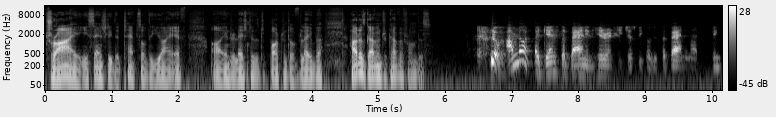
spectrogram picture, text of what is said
dry, essentially, the taps of the UIF are in relation to the Department of Labor. How does government recover from this? Look, I'm not against the ban inherently just because it's a ban and I think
